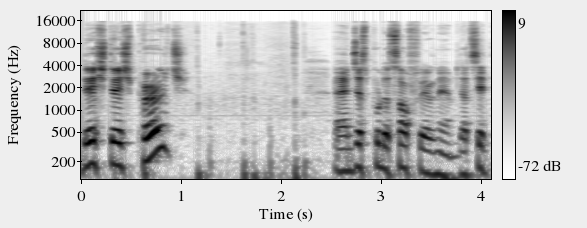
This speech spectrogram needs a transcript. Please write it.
dash dash purge and just put a software name. That's it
